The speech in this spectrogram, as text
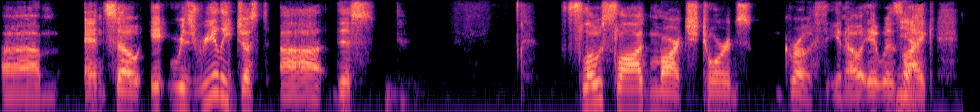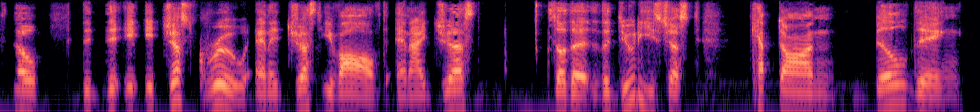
um, and so it was really just uh, this slow slog march towards growth. You know, it was yeah. like so. The, the, it, it just grew and it just evolved, and I just so the the duties just kept on building,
